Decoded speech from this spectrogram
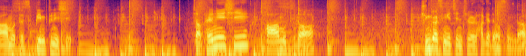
바하무트 스핀 피니시. 자 베니시 바하무트가 준결승에 진출하게 되었습니다.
